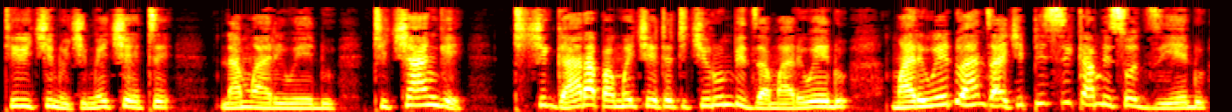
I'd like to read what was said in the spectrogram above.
tiri chinhu chimwe chete namwari wedu. Tichange tichigara pamwe chete tichirumbidza mwari wedu. Mwari wedu hanzi achipisika misodzi yedu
